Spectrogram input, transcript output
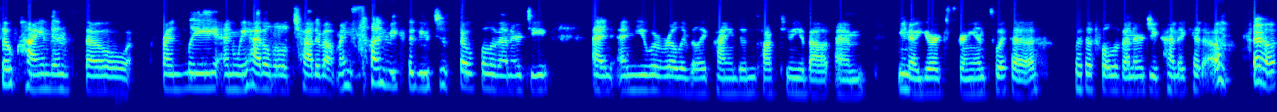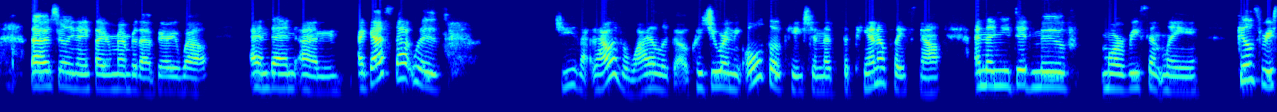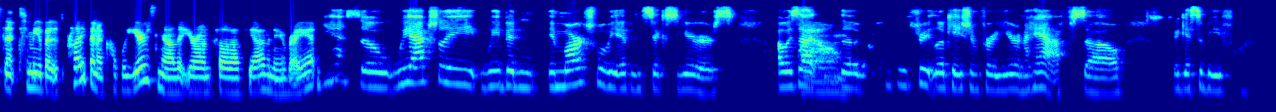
so kind and so friendly. And we had a little chat about my son because he was just so full of energy. And and you were really really kind and talked to me about um you know your experience with a with a full of energy kind of kiddo. So that was really nice. I remember that very well. And then um, I guess that was, geez, that, that was a while ago because you were in the old location that's the piano place now. And then you did move more recently. Feels recent to me, but it's probably been a couple years now that you're on Philadelphia Avenue, right? Yeah. So we actually we've been in March. Will be open six years. I was wow. at the Washington Street location for a year and a half. So I guess it'll be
